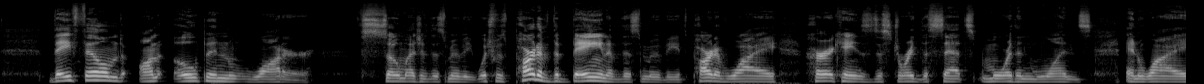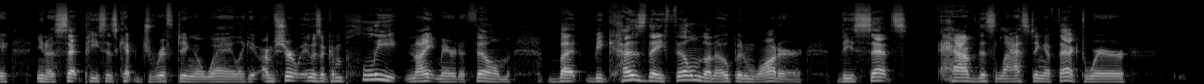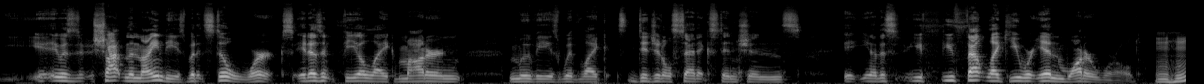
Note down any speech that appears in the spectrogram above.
they filmed on open water so much of this movie, which was part of the bane of this movie. It's part of why hurricanes destroyed the sets more than once and why, you know, set pieces kept drifting away. Like, it, I'm sure it was a complete nightmare to film, but because they filmed on open water, these sets have this lasting effect where it was shot in the 90s, but it still works. It doesn't feel like modern movies with like digital set extensions. It, you know, this you you felt like you were in Waterworld. Mm-hmm.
